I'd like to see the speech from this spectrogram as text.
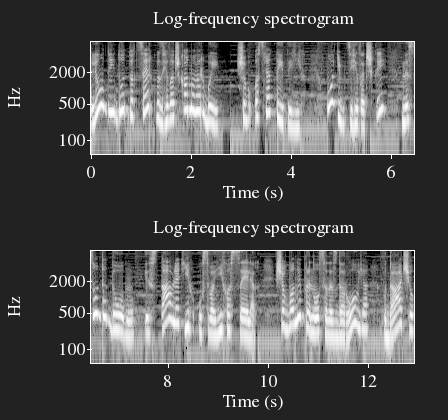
люди йдуть до церкви з гілочками верби, щоб освятити їх. Потім ці гілочки несуть додому і ставлять їх у своїх оселях, щоб вони приносили здоров'я, вдачу,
